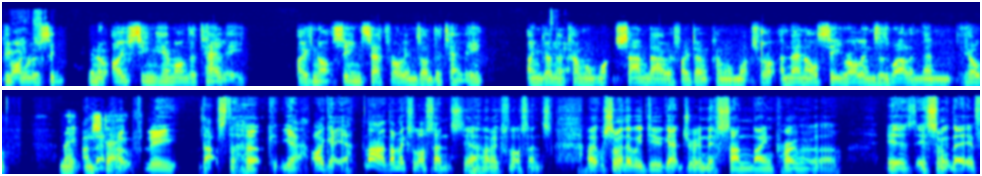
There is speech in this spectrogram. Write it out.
People Right. have seen, you know, I've seen him on the telly. I've not seen Seth Rollins on the telly. I'm going to Yeah. come and watch Sandow if I don't come and watch, Ro- and then I'll see Rollins as well, and then he'll make me And then stay. hopefully that's the hook. Yeah, I get you. No, that makes a lot of sense. Yeah, that makes a lot of sense. Uh, something that we do get during this Sandow promo though is is something that it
